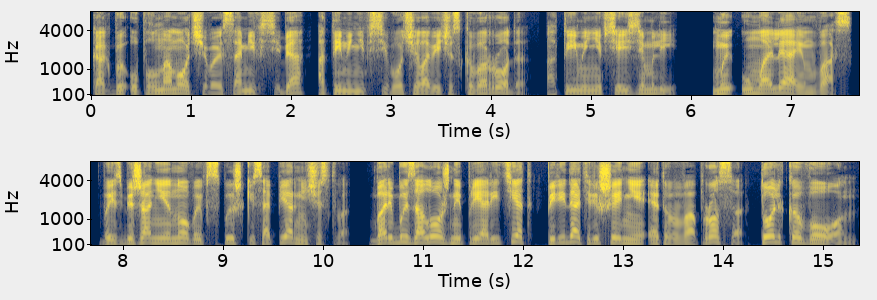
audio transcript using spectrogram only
как бы уполномочивая самих себя от имени всего человеческого рода, от имени всей земли? Мы умоляем вас, во избежание новой вспышки соперничества, борьбы за ложный приоритет, передать решение этого вопроса только в ООН.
